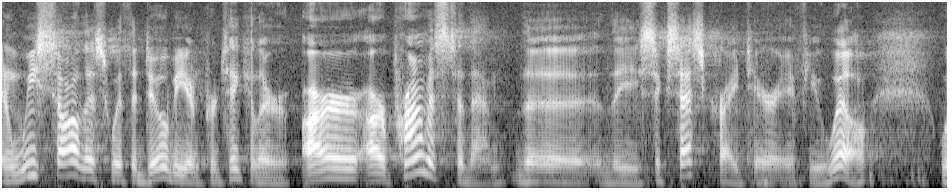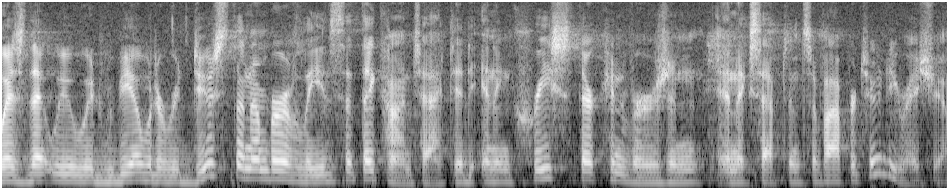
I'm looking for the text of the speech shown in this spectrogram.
And we saw this with Adobe in particular. Our, our promise to them, the, the success criteria, if you will, was that we would be able to reduce the number of leads that they contacted and increase their conversion and acceptance of opportunity ratio.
